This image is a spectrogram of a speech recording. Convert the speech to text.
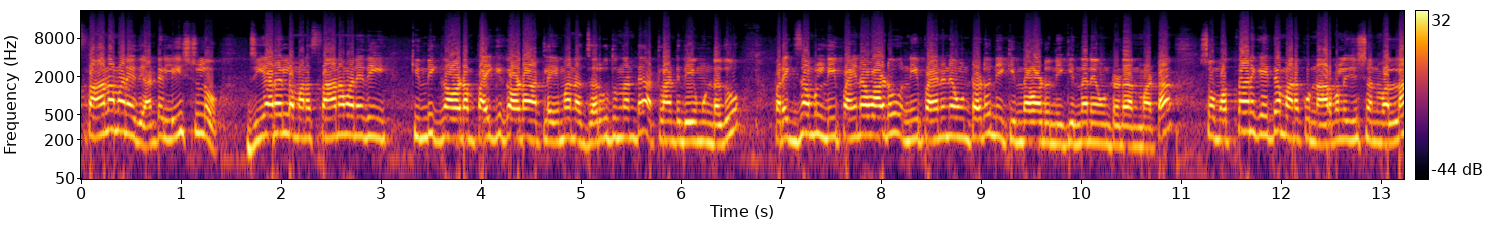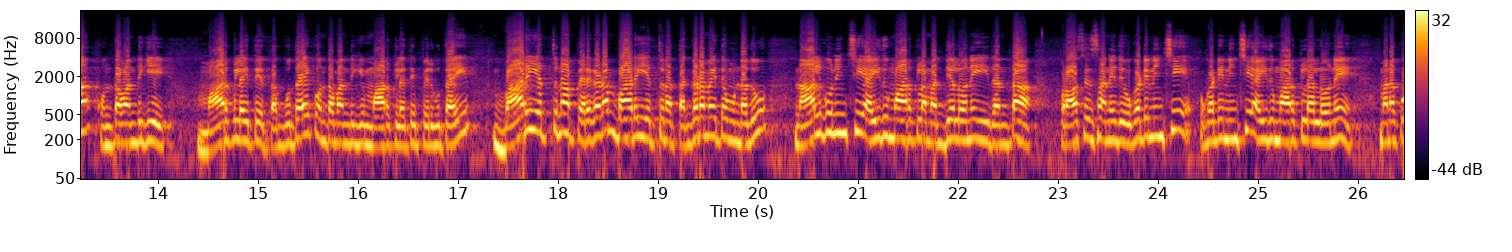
స్థానం అనేది అంటే లీస్టులో జిఆర్ఎల్లో మన స్థానం అనేది కిందికి కావడం పైకి కావడం అట్లా ఏమైనా జరుగుతుందంటే అట్లాంటిది ఏముండదు ఫర్ ఎగ్జాంపుల్ నీ పైన వాడు నీ పైననే ఉంటాడు నీ కింద వాడు నీ కిందనే ఉంటాడు అనమాట సో మొత్తానికైతే మనకు నార్మలైజేషన్ వల్ల కొంతమందికి మార్కులు అయితే తగ్గుతాయి కొంతమందికి మార్కులు అయితే పెరుగుతాయి. భారీ ఎత్తున పెరగడం భారీ ఎత్తున తగ్గడం అయితే ఉండదు. నాలుగు నుంచి ఐదు మార్కుల మధ్యలోనే ఇదంతా ప్రాసెస్ అనేది ఒకటి నుంచి ఒకటి నుంచి ఐదు మార్కులలోనే మనకు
